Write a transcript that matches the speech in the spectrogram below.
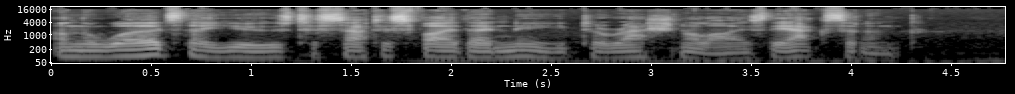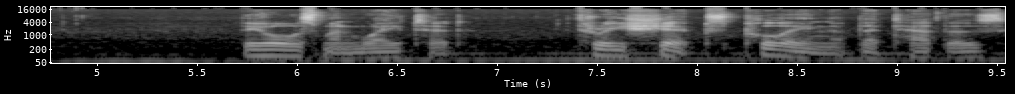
and the words they use to satisfy their need to rationalize the accident. The oarsman waited three ships pulling at their tethers,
